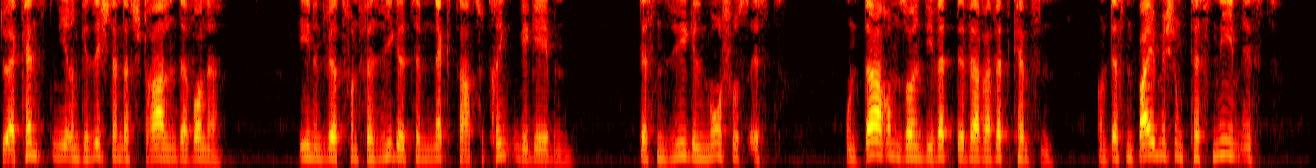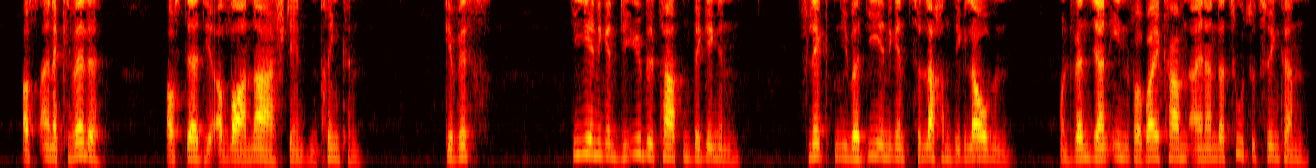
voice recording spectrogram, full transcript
Du erkennst in ihren Gesichtern das Strahlen der Wonne. Ihnen wird von versiegeltem Nektar zu trinken gegeben, dessen Siegel Moschus ist. Und darum sollen die Wettbewerber wettkämpfen, und dessen Beimischung Tesnim ist, aus einer Quelle, aus der die Allah nahestehenden trinken. Gewiss, diejenigen, die Übeltaten begingen, pflegten über diejenigen zu lachen, die glauben, und wenn sie an ihnen vorbeikamen, einander zuzuzwinkern.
